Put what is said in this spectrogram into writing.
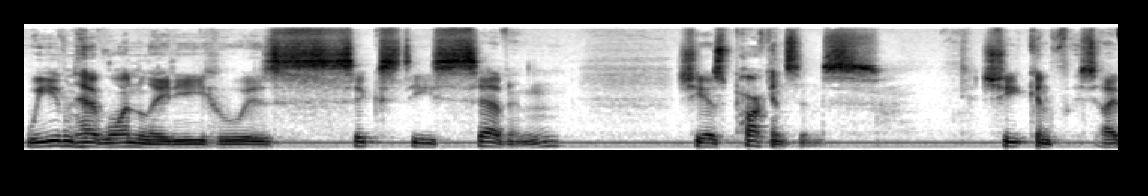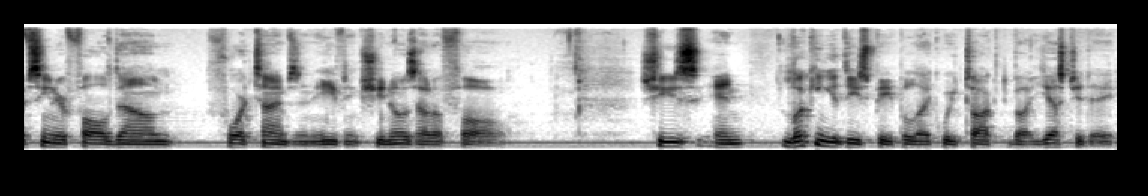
We even have one lady who is 67. She has Parkinson's. She can. I've seen her fall down four times in the evening. She knows how to fall. She's in looking at these people like we talked about yesterday.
